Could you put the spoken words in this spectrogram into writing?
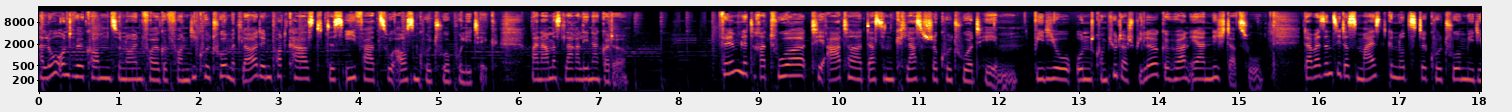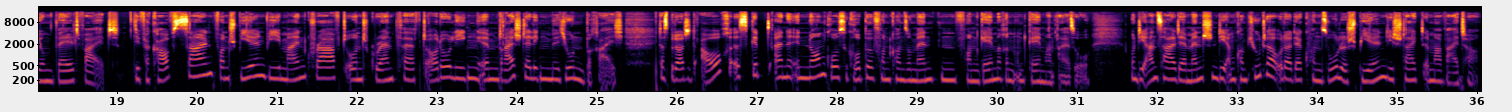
Hallo und willkommen zur neuen Folge von Die Kulturmittler, dem Podcast des IFA zu Außenkulturpolitik. Mein Name ist Lara-Lena Götte. Film, Literatur, Theater, das sind klassische Kulturthemen. Video- und Computerspiele gehören eher nicht dazu. Dabei sind sie das meistgenutzte Kulturmedium weltweit. Die Verkaufszahlen von Spielen wie Minecraft und Grand Theft Auto liegen im dreistelligen Millionenbereich. Das bedeutet auch, es gibt eine enorm große Gruppe von Konsumenten, von Gamerinnen und Gamern also. Und die Anzahl der Menschen, die am Computer oder der Konsole spielen, die steigt immer weiter.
